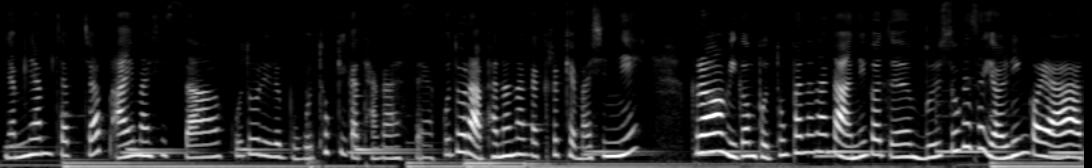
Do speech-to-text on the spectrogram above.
알았어요. 냠냠 짭짭 아이 맛있어. 꾸돌이를 보고 토끼가 다가왔어요. 꾸돌아 바나나가 그렇게 맛있니? 그럼 이건 보통 바나나가 아니거든. 물 속에서 열린 거야.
